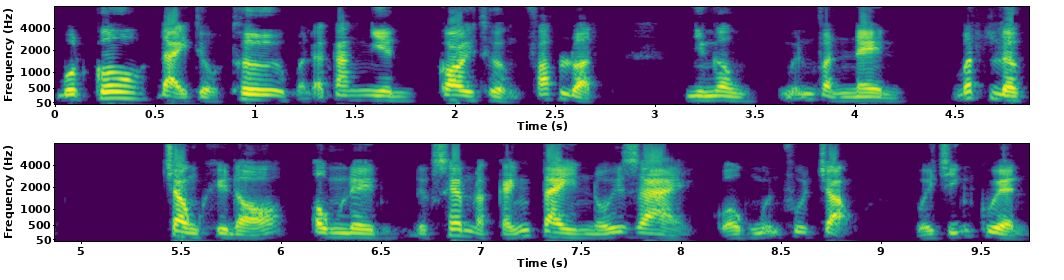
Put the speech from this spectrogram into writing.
Một cô đại tiểu thư mà đã căng nhiên coi thường pháp luật nhưng ông Nguyễn Văn Nên bất lực. Trong khi đó, ông Nên được xem là cánh tay nối dài của ông Nguyễn Phú Trọng với chính quyền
